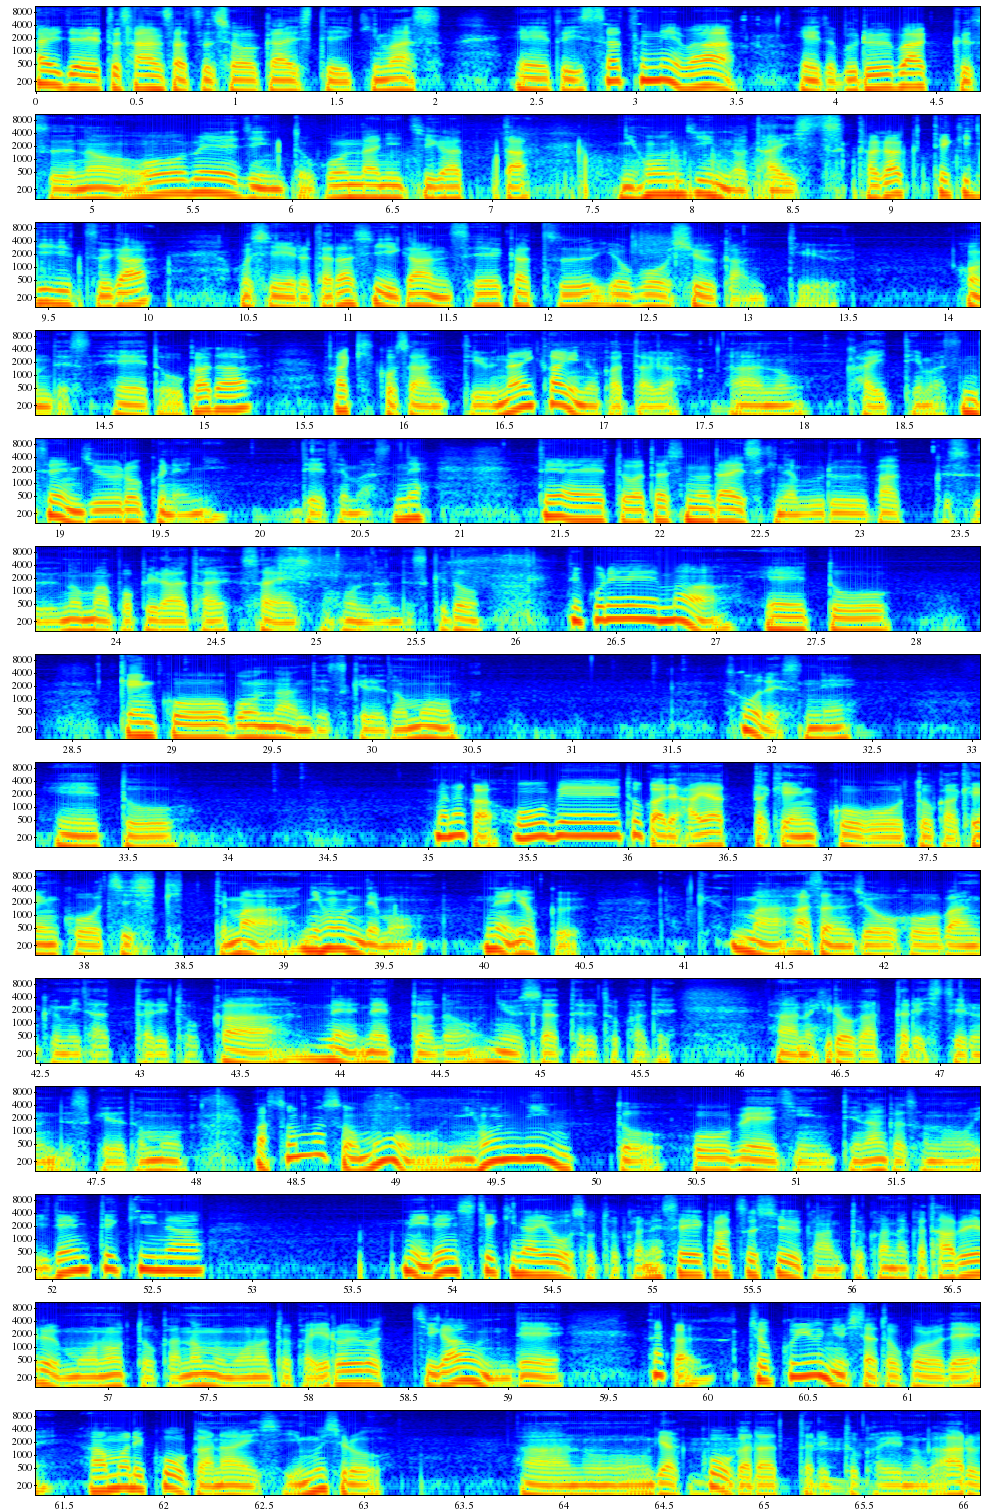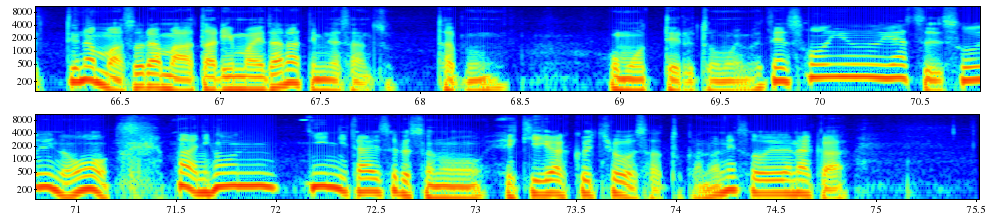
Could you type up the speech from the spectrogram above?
はい、じゃあ、えっと、3冊紹介していきます。えっと、1冊目は、えっと、ブルーバックスの欧米人とこんなに違った日本人の体質、科学的事実が教える正しいがん生活予防習慣っていう本です。えっと、岡田明子さんっていう内科医の方が、あの、書いています。2016年に出てますね。で、えー、と私の大好きなブルーバックスの、まあ、ポピュラーサイエンスの本なんですけどでこれまあえっ、と健康本なんですけれどもそうですねえっ、とまあなんか欧米とかで流行った健康法とか健康知識ってまあ日本でもねよくまあ朝の情報番組だったりとか、ね、ネットのニュースだったりとかであの広がったりしてるんですけれども、まあ、そもそも日本人と欧米人ってなんかその遺伝的なね、遺伝子的な要素とかね生活習慣とかなんか食べるものとか飲むものとかいろいろ違うんでなんか直輸入したところであんまり効果ないしむしろあの逆効果だったりとかいうのがあるっていうのはまあそれはまあ当たり前だなって皆さん多分思ってると思います。でそういうやつそういうのをまあ日本人に対するその疫学調査とかのねそういうなんか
